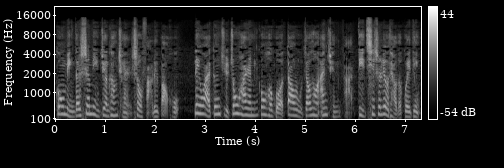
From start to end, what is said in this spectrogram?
公民的生命健康权受法律保护。另外，根据《中华人民共和国道路交通安全法》第七十六条的规定，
